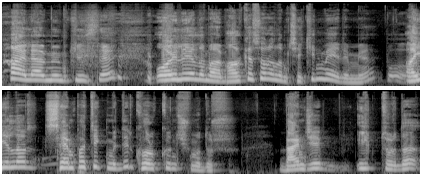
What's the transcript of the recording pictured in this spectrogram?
Hala mümkünse oylayalım abi. Halka soralım çekinmeyelim ya. Bu- Ayılar sempatik midir korkunç mudur? Bence ilk turda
